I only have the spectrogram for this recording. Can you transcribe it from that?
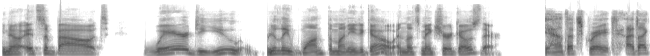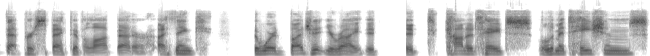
You know, it's about where do you really want the money to go? And let's make sure it goes there. Yeah, that's great. I like that perspective a lot better. I think the word budget, you're right. It it connotates limitations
